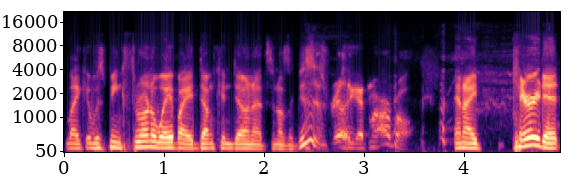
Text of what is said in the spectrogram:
like it was being thrown away by a Dunkin' Donuts, and I was like, "This is really good marble," and I carried it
